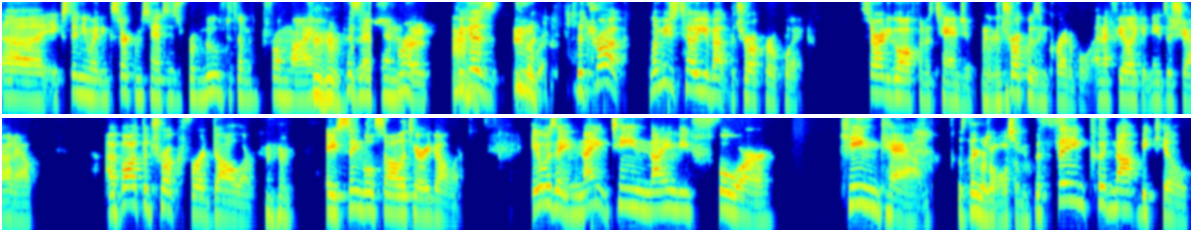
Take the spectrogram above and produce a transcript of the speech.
uh extenuating circumstances removed them from my possession. Right. Because the truck, let me just tell you about the truck real quick. Sorry to go off on a tangent, but the Mhm. truck was incredible. And I feel like it needs a shout out. I bought the truck for a dollar, Mhm. a single solitary dollar. It was a 1994 King Cab. This thing was awesome. The thing could not be killed.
